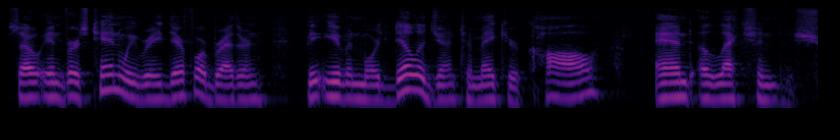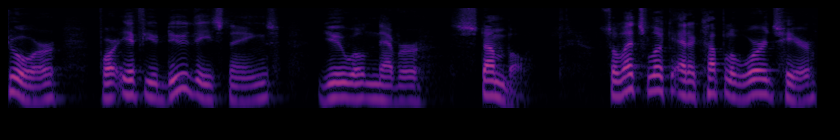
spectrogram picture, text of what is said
So in verse 10, we read, Therefore, brethren, be even more diligent to make your call and election sure, for if you do these things, you will never stumble. So let's look at a couple of words here.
